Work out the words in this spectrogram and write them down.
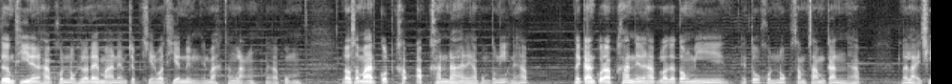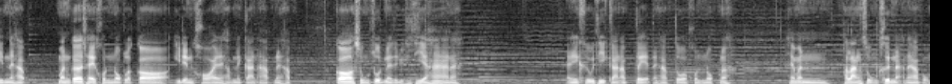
เดิมทีเนี่ยนะครับขนนกที่เราได้มาเนี่ยจะเขียนว่าเทียร์หนึ่งเห็นปะทั้งหลังนะครับผมเราสามารถกดขับอัพขั้นได้นะครับผมตรงนี้นะครับ ในการกดอัพขั้นเนี่ยนะครับเราจะต้องมีไอตัวขนนกซ้ำๆกันนะครับหลายๆชิ้นนะครับ มันก็จะใช้ขนนกแล้วก็อีเดนคอยนะครับในการอัพนะครับ ก็สูงสุดเนี่ยจะอยู่ที่เทียร์ห้านะอันนี้คือวิธีการอัปเกรดนะครับ ตัวขนนกเนาะให้มันพลังสูงขึ้นนะนะครับผม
